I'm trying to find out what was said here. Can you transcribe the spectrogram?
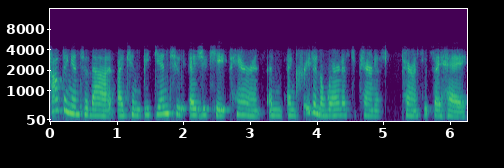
tapping into that, I can begin to educate parents and, and create an awareness to parents parents would say, Hey,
